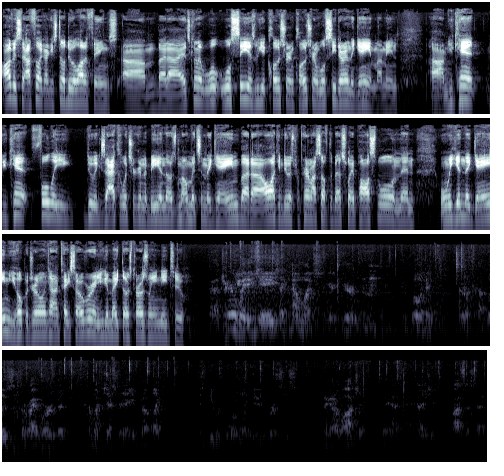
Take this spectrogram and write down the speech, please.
obviously, I feel like I can still do a lot of things, um, but uh, it's gonna. We'll, we'll see as we get closer and closer, and we'll see during the game. I mean, um, you can't you can't fully do exactly what you're going to be in those moments in the game, but uh, all I can do is prepare myself the best way possible, and then when we get in the game, you hope adrenaline kind of takes over, and you can make those throws when you need to. Is there a way to gauge like how much you're, you're, you're willing to, I don't know, cut loose is the right word, but how much yesterday you felt like just do what you normally do versus I gotta watch it? I mean, how, how did you process that?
